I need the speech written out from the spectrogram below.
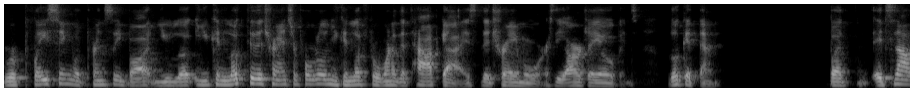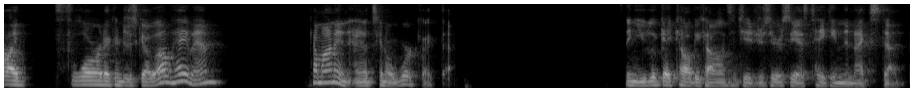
replacing what Princely bought, you look you can look to the transfer portal and you can look for one of the top guys, the Trey Moores, the RJ Obens. Look at them. But it's not like Florida can just go, oh, hey, man, come on in. And it's going to work like that. Then you look at Kelby Collins and TJ Searcy as taking the next step.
